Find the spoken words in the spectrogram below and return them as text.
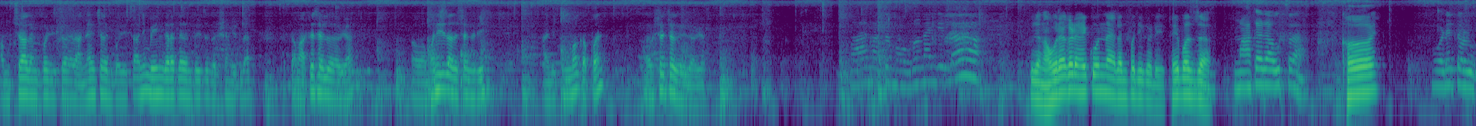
आमच्या गणपतीचं राण्याच्या गणपतीचं आणि मेन घरातल्या गणपतीचं दर्शन घेतलं. आता मागच्या साईडला जाऊया. मनीष दादाच्या घरी. आणि मग आपण हर्षदच्या घरी जाऊया. तुझ्या नवऱ्याकडे आहे कोण नाही गणपतीकडे? ते बस जा. माका जाऊचा. खय? वडे तळूक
